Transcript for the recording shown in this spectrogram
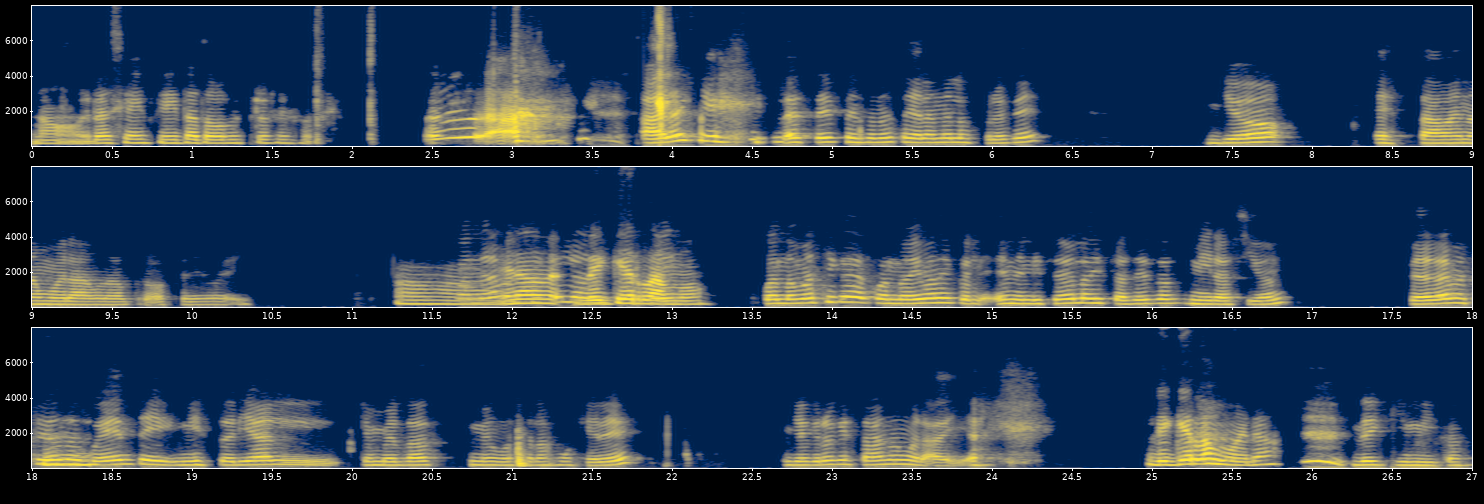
no, gracias infinita a todos mis profesores. Ahora que la estoy pensando, estoy hablando de los profes, yo estaba enamorada de una profe, güey. Ah, era más ¿era chica lo de qué ramo? Cuando más chica, cuando iba en el, en el liceo lo disfracé de admiración, Pero ahora me estoy dando cuenta y mi historial, que en verdad me gustan las mujeres, yo creo que estaba enamorada de ella, ¿De qué ramo era? de química.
